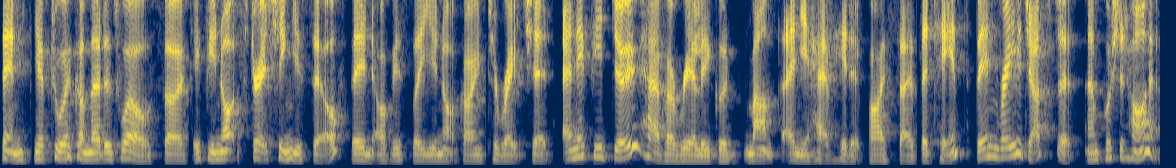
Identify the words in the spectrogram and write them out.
then you have to work on that as well. So if you're not stretching yourself, then obviously you're not going to reach it. And if you do have a really good month and you have hit it by say the 10th, then readjust it and push it higher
